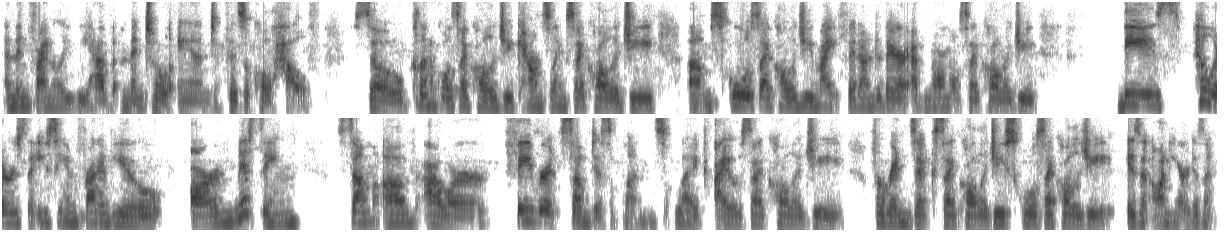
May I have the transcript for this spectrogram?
And then finally, we have mental and physical health. So, clinical psychology, counseling psychology, um, school psychology might fit under there, abnormal psychology. These pillars that you see in front of you are missing some of our favorite subdisciplines like IO psychology, forensic psychology, school psychology isn't on here. It doesn't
